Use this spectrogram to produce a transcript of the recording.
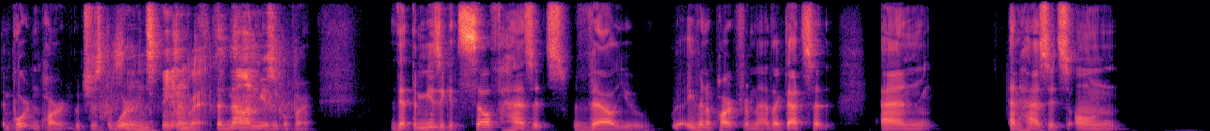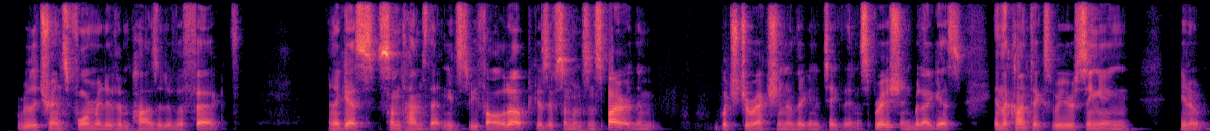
the important part, which is the words, you know, Right. the non-musical part. That the music itself has its value, even apart from that. Like that's a, and and has its own really transformative and positive effect. And I guess sometimes that needs to be followed up because if someone's inspired, then which direction are they going to take that inspiration? But I guess in the context where you're singing, you know,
